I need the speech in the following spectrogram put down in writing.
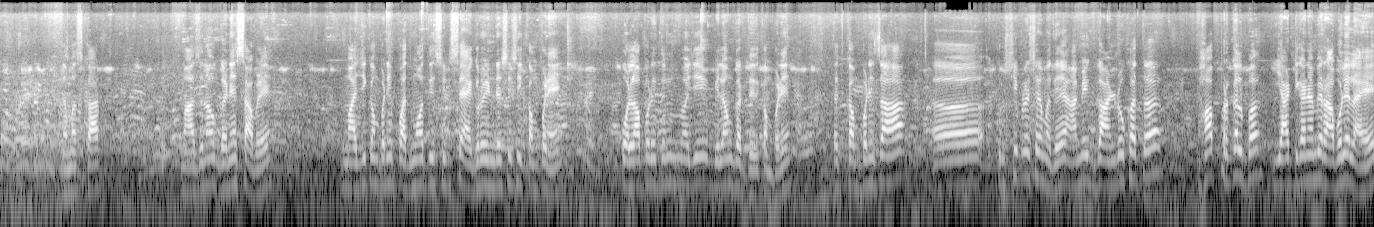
नमस्कार. माझं नाव गणेश साबळे. माझी company Padmavati seeds agro industries ही कंपनी आहे. कोल्हापूर इथून माझी बिलॉंग करते ती कंपनी. तर कंपनीचा हा कृषी परिषदेमध्ये आम्ही गांडूळ खत हा प्रकल्प या ठिकाणी आम्ही राबवलेला आहे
